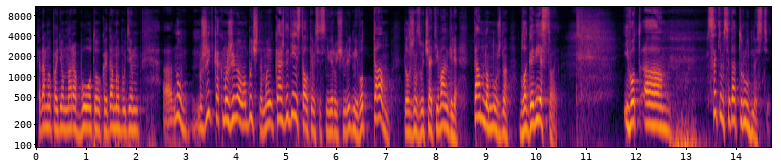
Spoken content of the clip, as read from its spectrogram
когда мы пойдем на работу, когда мы будем э, ну, жить, как мы живем обычно. Мы каждый день сталкиваемся с неверующими людьми. Вот там должно звучать Евангелие, там нам нужно благовествовать. И вот э, с этим всегда трудности.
